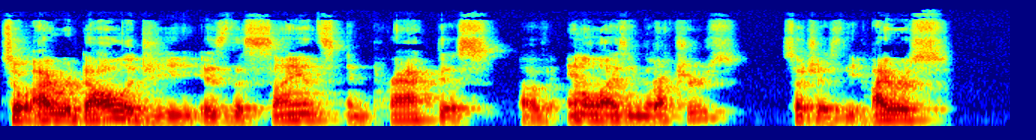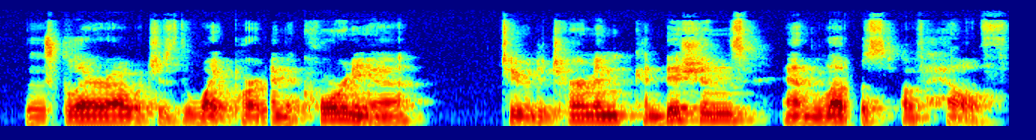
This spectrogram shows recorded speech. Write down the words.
So, iridology is the science and practice of analyzing the structures, such as the iris, the sclera, which is the white part, and the cornea, to determine conditions and levels of health.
